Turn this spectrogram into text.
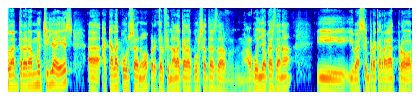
L'entrenar amb motxilla és uh, a cada cursa, no? Perquè al final a cada cursa t'has de... A algun lloc has d'anar i, i vas sempre carregat, però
